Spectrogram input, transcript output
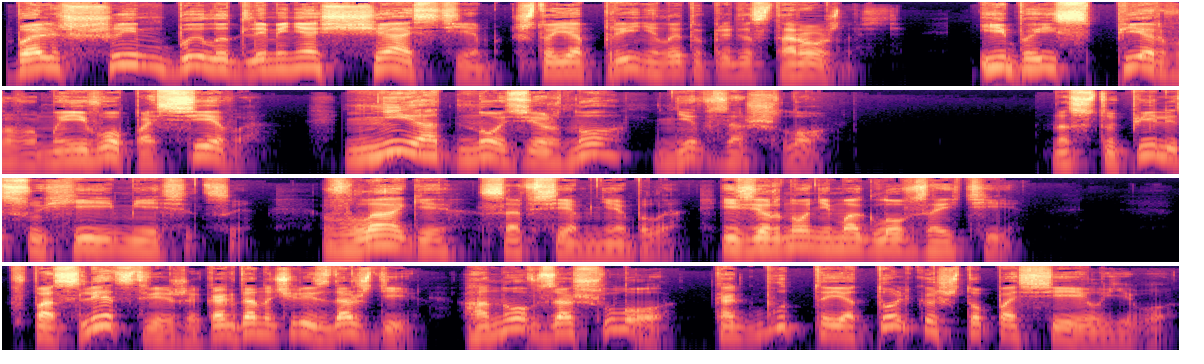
Большим было для меня счастьем, что я принял эту предосторожность, ибо из первого моего посева ни одно зерно не взошло наступили сухие месяцы. Влаги совсем не было, и зерно не могло взойти. Впоследствии же, когда начались дожди, оно взошло, как будто я только что посеял его.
